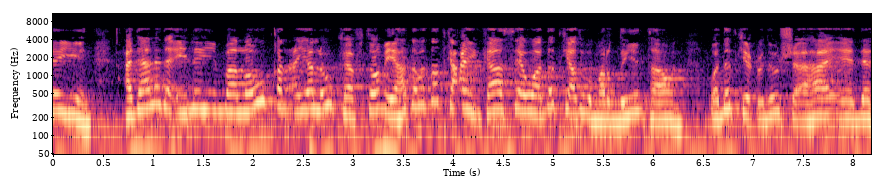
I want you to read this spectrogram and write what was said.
leeyihiin cadaalada ay leeyihiin baa loogu qancaya lagu kaaftoomaya haddaba dadka caynkaase waa dadkii adigu mardiyiinta un waa dadkii cuduusha ahaa ee dee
